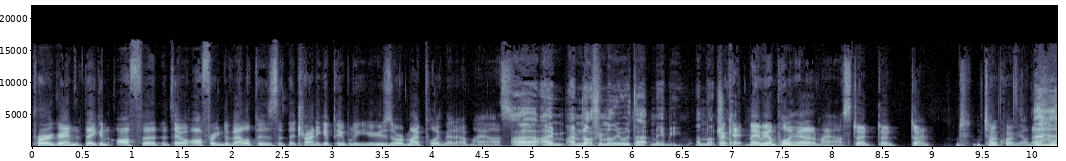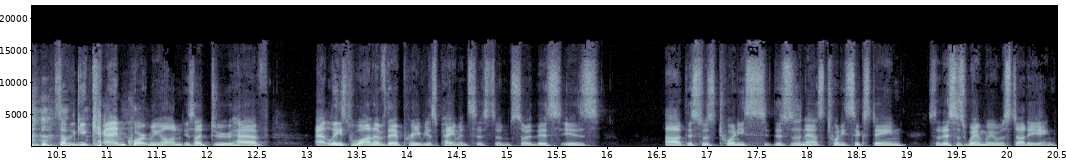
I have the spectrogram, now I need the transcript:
program that they can offer that they were offering developers that they're trying to get people to use? Or am I pulling that out of my ass? Uh, I'm I'm not familiar with that. Maybe I'm not sure. Okay, maybe I'm pulling that out of my ass. Don't don't don't don't quote me on that. Something you can quote me on is I do have at least one of their previous payment systems. So this is uh this was 20 this was announced 2016. So this is when we were studying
